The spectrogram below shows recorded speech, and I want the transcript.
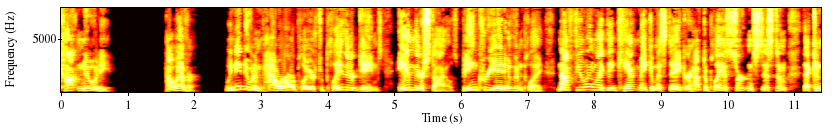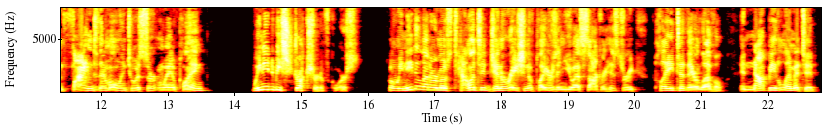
continuity. However, we need to empower our players to play their games and their styles, being creative in play, not feeling like they can't make a mistake or have to play a certain system that confines them only to a certain way of playing. We need to be structured, of course, but we need to let our most talented generation of players in U.S. soccer history play to their level and not be limited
